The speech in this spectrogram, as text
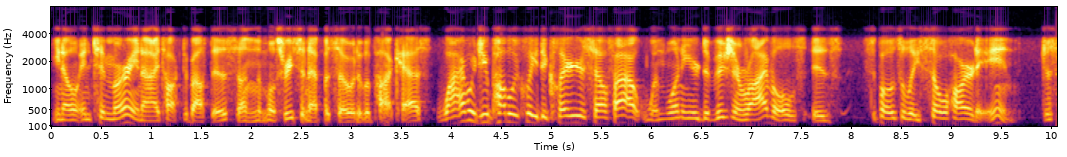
you know, and Tim Murray and I talked about this on the most recent episode of the podcast. Why would you publicly declare yourself out when one of your division rivals is supposedly so hard in? Just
